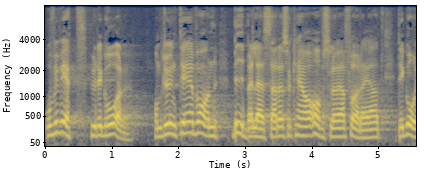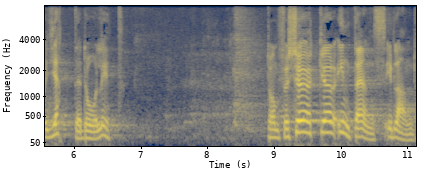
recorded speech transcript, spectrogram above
Och vi vet hur det går. Om du inte är van bibelläsare så kan jag avslöja för dig att det går jättedåligt. De försöker inte ens ibland,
